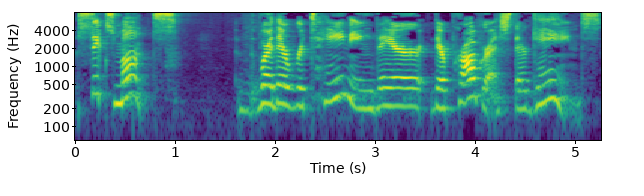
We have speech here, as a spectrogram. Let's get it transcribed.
six months where they're retaining their their progress their gains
